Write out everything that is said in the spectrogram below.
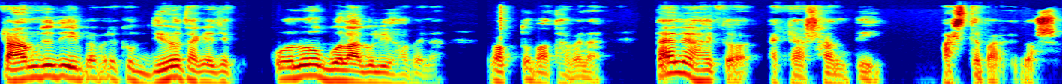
ট্রাম্প যদি এই ব্যাপারে খুব দৃঢ় থাকে যে কোনো গোলাগুলি হবে না, রক্তপাত হবে না, তাহলে হয়তো একটা শান্তি আসতে পারে দর্শক।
